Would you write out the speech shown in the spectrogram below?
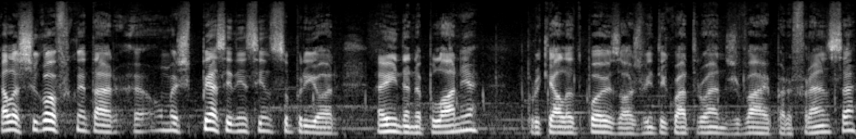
Ela chegou a frequentar eh, uma espécie de ensino superior ainda na Polónia, porque ela depois, aos 24 anos, vai para a França,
